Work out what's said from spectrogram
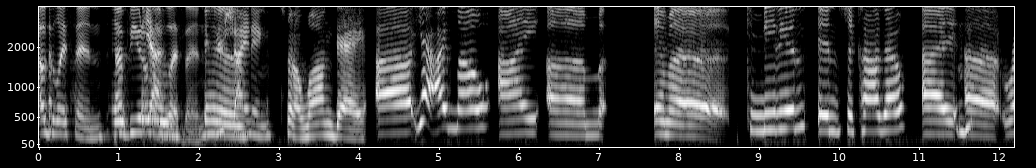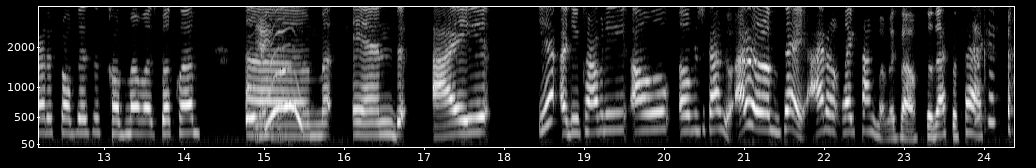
a glisten, a beautiful Yes. glisten. It You're is- shining. It's been a long day. Uh yeah, I'm Mo. I um am a comedian in Chicago. I Mhm. uh run a small business called Momo's Book Club. Yeah. Um and I yeah, I do comedy all over Chicago. I don't know what else to say. I don't like talking about myself, so that's a fact. Okay.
